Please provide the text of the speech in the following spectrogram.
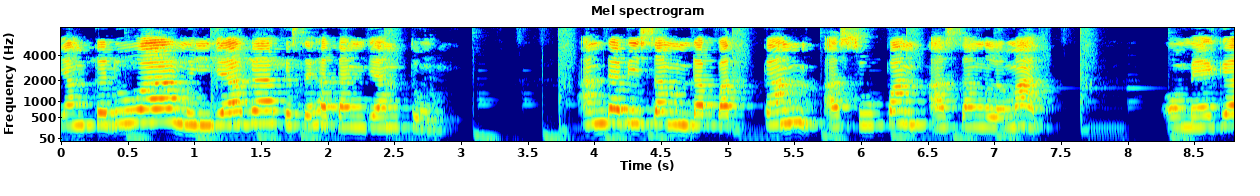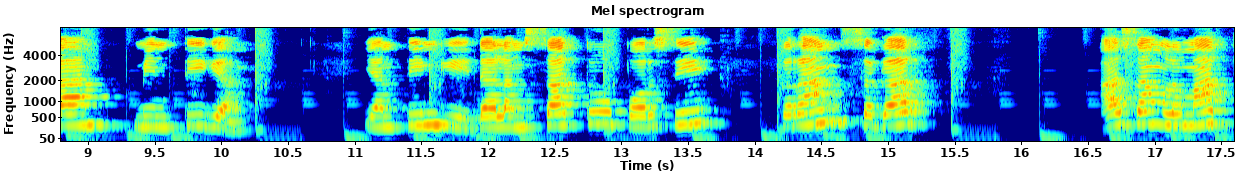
Yang kedua, menjaga kesehatan jantung. Anda bisa mendapatkan asupan asam lemak omega min 3 yang tinggi dalam satu porsi kerang segar asam lemak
